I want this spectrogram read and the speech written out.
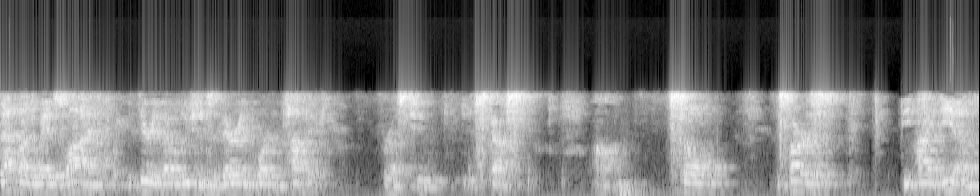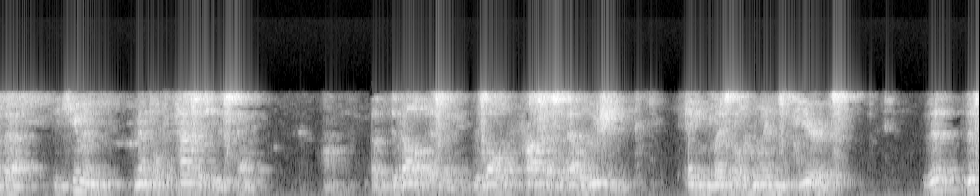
that, by the way, is why the theory of evolution is a very important topic for us to, to discuss. Um, so, as far as the idea that the human mental capacities have uh, developed as a result of a process of evolution taking place over millions of years, this, this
